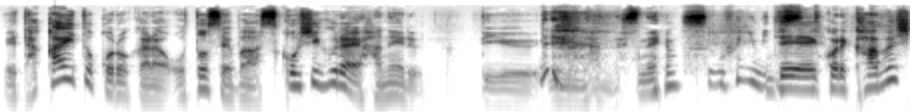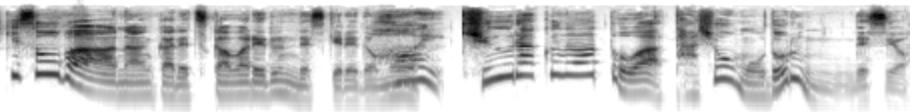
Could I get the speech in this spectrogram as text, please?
えー高いところから落とせば少しぐらい跳ねるっていう意味なんですね。すごい意味で、これ株式相場なんかで使われるんですけれども、はい急落の後は多少戻るんですよ。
